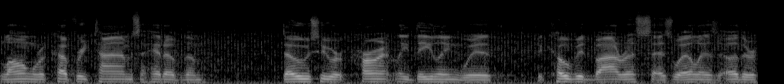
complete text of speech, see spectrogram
long recovery times ahead of them, those who are currently dealing with the COVID virus as well as other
